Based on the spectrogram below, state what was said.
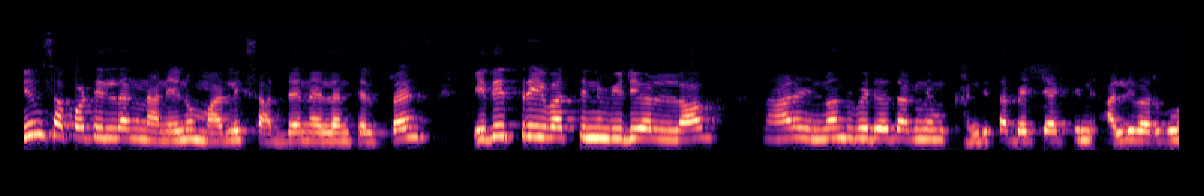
ನಿಮ್ ಸಪೋರ್ಟ್ ಇಲ್ದಂಗ ನಾನೇನು ಮಾಡ್ಲಿಕ್ಕೆ ಸಾಧ್ಯನೇ ಇಲ್ಲ ಅಂತೇಳಿ ಫ್ರೆಂಡ್ಸ್ ಇದಿತ್ರಿ ಇವತ್ತಿನ ವಿಡಿಯೋ ಲಾಗ್ ನಾಳೆ ಇನ್ನೊಂದು ವಿಡಿಯೋದಾಗ ನಿಮ್ಗೆ ಖಂಡಿತ ಭೇಟಿ ಆಗ್ತೀನಿ. ಅಲ್ಲಿವರೆಗೂ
